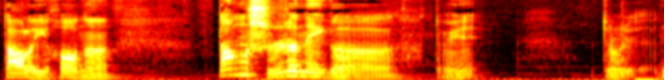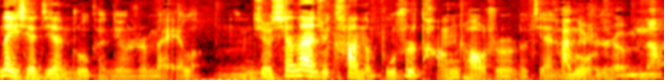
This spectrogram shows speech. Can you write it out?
到了以后呢，当时的那个等于就是那些建筑肯定是没了。你就现在去看的不是唐朝时候的建筑看的是什么呢？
